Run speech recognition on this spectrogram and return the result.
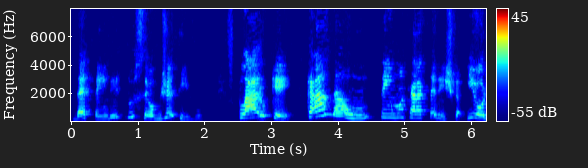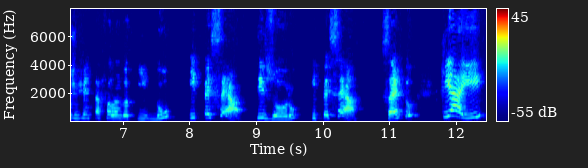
depende do seu objetivo. Claro que cada um tem uma característica. E hoje a gente está falando aqui do IPCA, Tesouro IPCA, certo? Que aí,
